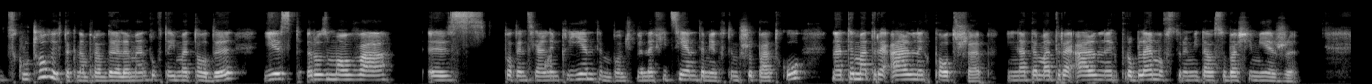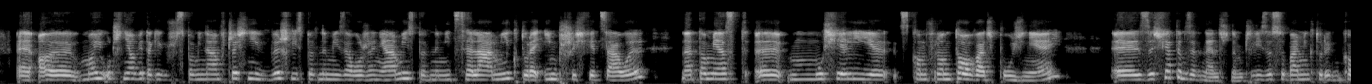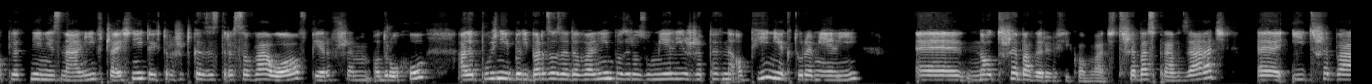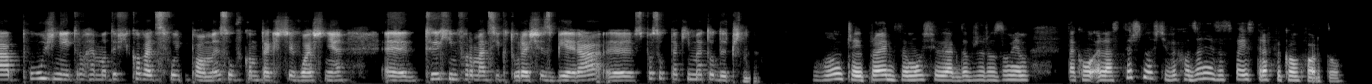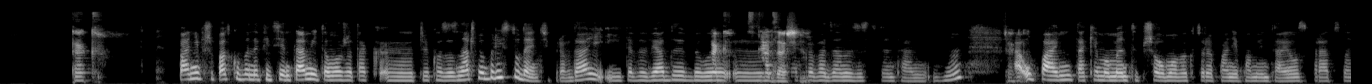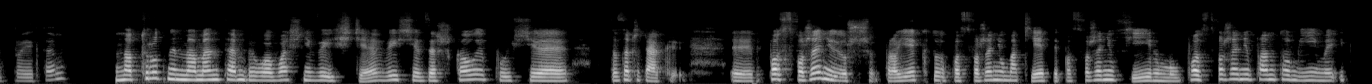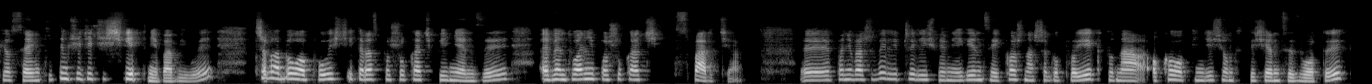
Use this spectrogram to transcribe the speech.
z kluczowych tak naprawdę elementów tej metody jest rozmowa e, z potencjalnym klientem bądź beneficjentem, jak w tym przypadku, na temat realnych potrzeb i na temat realnych problemów, z którymi ta osoba się mierzy. E, moi uczniowie, tak jak już wspominałam wcześniej, wyszli z pewnymi założeniami, z pewnymi celami, które im przyświecały, natomiast e, musieli je skonfrontować później e, ze światem zewnętrznym, czyli z osobami, których kompletnie nie znali wcześniej. To ich troszeczkę zestresowało w pierwszym odruchu, ale później byli bardzo zadowoleni, bo zrozumieli, że pewne opinie, które mieli, no, trzeba weryfikować, trzeba sprawdzać, i trzeba później trochę modyfikować swój pomysł w kontekście właśnie e, tych informacji, które się zbiera e, w sposób taki metodyczny. Mhm, czyli projekt wymusił, jak dobrze rozumiem, taką elastyczność i wychodzenie ze swojej strefy komfortu. Tak. W Pani przypadku beneficjentami, to może tak y, tylko zaznaczmy, byli studenci, prawda? I, i te wywiady były tak, y, przeprowadzane ze studentami. Mhm. Tak. A u Pani takie momenty przełomowe, które Panie pamiętają z prac nad projektem? No, trudnym momentem było właśnie wyjście, wyjście ze szkoły, pójście, to znaczy tak, y, po stworzeniu już projektu, po stworzeniu makiety, po stworzeniu filmu, po stworzeniu pantomimy i piosenki, tym się dzieci świetnie bawiły. Trzeba było pójść i teraz poszukać pieniędzy, ewentualnie poszukać wsparcia. Y, ponieważ wyliczyliśmy mniej więcej koszt naszego projektu na około 50 tysięcy złotych,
